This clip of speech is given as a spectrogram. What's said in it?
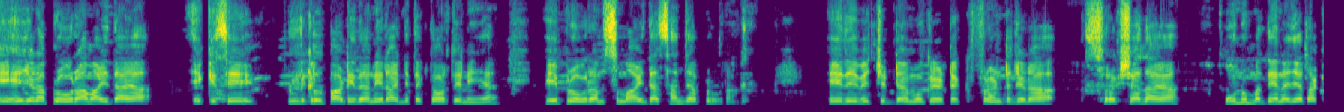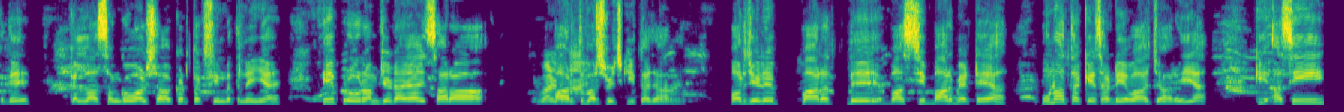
ਇਹ ਜਿਹੜਾ ਪ੍ਰੋਗਰਾਮ ਅੱਜ ਦਾ ਆ ਇਹ ਕਿਸੇ ਪੋਲੀਟੀਕਲ ਪਾਰਟੀ ਦਾ ਨਹੀਂ ਰਾਜਨੀਤਿਕ ਤੌਰ ਤੇ ਨਹੀਂ ਹੈ ਇਹ ਪ੍ਰੋਗਰਾਮ ਸਮਾਜ ਦਾ ਸਾਂਝਾ ਪ੍ਰੋਗਰਾਮ। ਇਹਦੇ ਵਿੱਚ ਡੈਮੋਕ੍ਰੈਟਿਕ ਫਰੰਟ ਜਿਹੜਾ ਸੁਰੱਖਿਆ ਦਾ ਆ ਉਹਨੂੰ ਮੱਦੇਨਜ਼ਰ ਰੱਖਦੇ ਕੱਲਾ ਸੰਗੋਵਾਲ ਸ਼ਾਕਟ ਤੱਕ ਸੀਮਿਤ ਨਹੀਂ ਹੈ। ਇਹ ਪ੍ਰੋਗਰਾਮ ਜਿਹੜਾ ਆ ਇਹ ਸਾਰਾ ਭਾਰਤ ਵਰਸ਼ ਵਿੱਚ ਕੀਤਾ ਜਾ ਰਿਹਾ। ਹੈ ਔਰ ਜਿਹੜੇ ਭਾਰਤ ਦੇ ਵਾਸੀ ਬਾਹਰ ਬੈਠੇ ਆ, ਉਹਨਾਂ ਤੱਕ ਇਹ ਸਾਡੀ ਆਵਾਜ਼ ਆ ਰਹੀ ਆ ਕਿ ਅਸੀਂ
